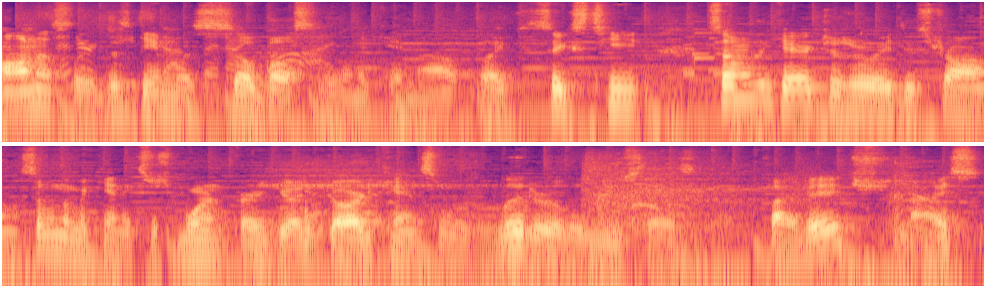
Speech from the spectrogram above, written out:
honestly, this game was so busted when it came out. Like, 16... Some of the characters were way too strong. Some of the mechanics just weren't very good. Guard cancel was literally useless. 5H, nice.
